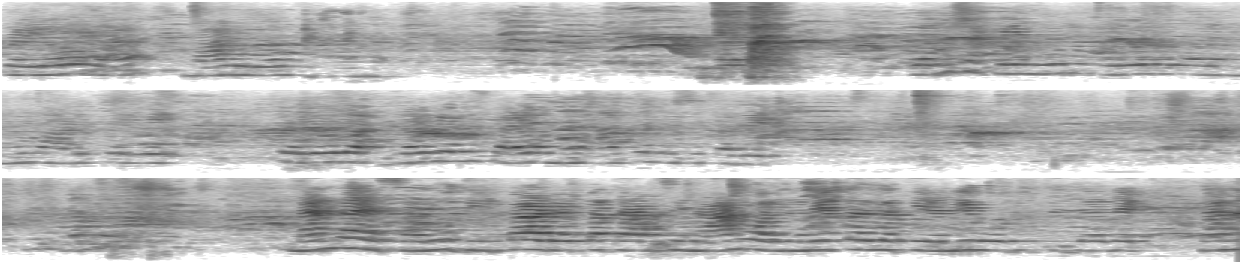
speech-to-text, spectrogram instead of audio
ಪ್ರಯೋಗ ಮಾಡುವ ವಿಧಾನ. ವರ್ಷಕ್ಕೆ ಮೂರು ಪ್ರಯೋಗಗಳನ್ನು ಮಾಡುತ್ತೇವೆ. ಪ್ರಯೋಗ ದ್ರವ್ಯವು ಸ್ಥಳವನ್ನು ಆಕ್ರಮಿಸುತ್ತದೆ. ನನ್ನ ಹೆಸರು ದೀಪಾ ರೇಪತಾಂಸಿ ನಾನು ಐದನೇ ತರಗತಿಯಲ್ಲಿ ಓದುತ್ತಿದ್ದೇನೆ. ನನ್ನ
